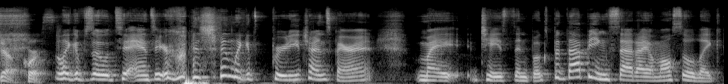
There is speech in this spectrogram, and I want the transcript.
Yeah, of course. like so to answer your question like it's pretty transparent my taste in books. But that being said i am also like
